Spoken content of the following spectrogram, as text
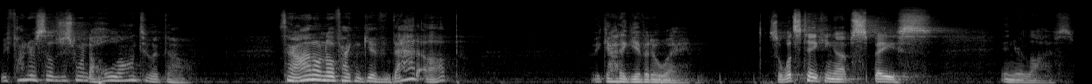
We find ourselves just wanting to hold on to it, though. Saying, I don't know if I can give that up. We got to give it away. So, what's taking up space in your lives?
